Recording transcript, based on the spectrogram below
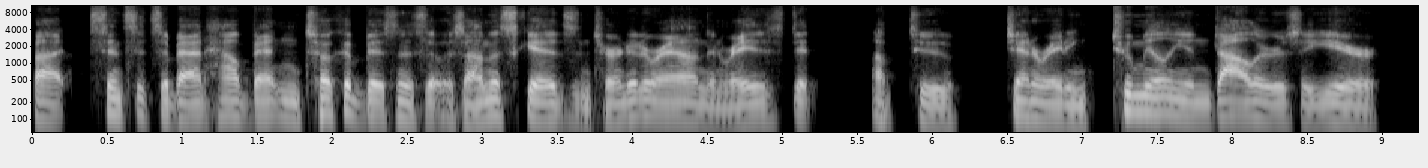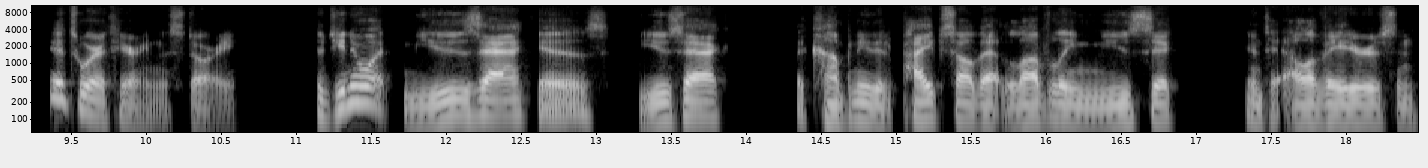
But since it's about how Benton took a business that was on the skids and turned it around and raised it up to generating $2 million a year, it's worth hearing the story. So, do you know what Muzak is? Muzak, the company that pipes all that lovely music into elevators and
